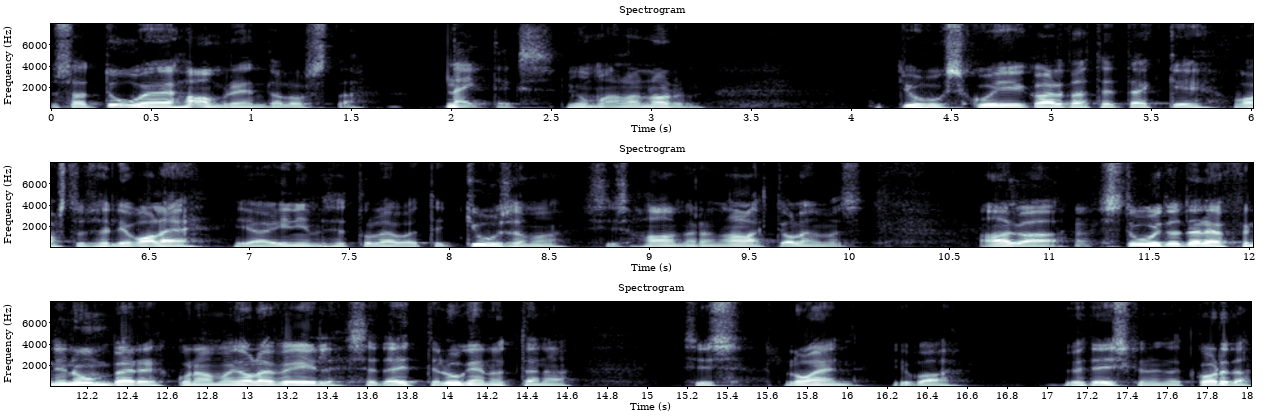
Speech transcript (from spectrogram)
saad uue haamri endale osta, näiteks. jumala norm. et juhuks, kui kardate, et äkki vastus oli vale ja inimesed tulevad teid kiusama, siis haamer on alati olemas. aga stuudiotelefoni number, kuna ma ei ole veel seda ette lugenud täna, siis loen juba üheteistkümnendat korda.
